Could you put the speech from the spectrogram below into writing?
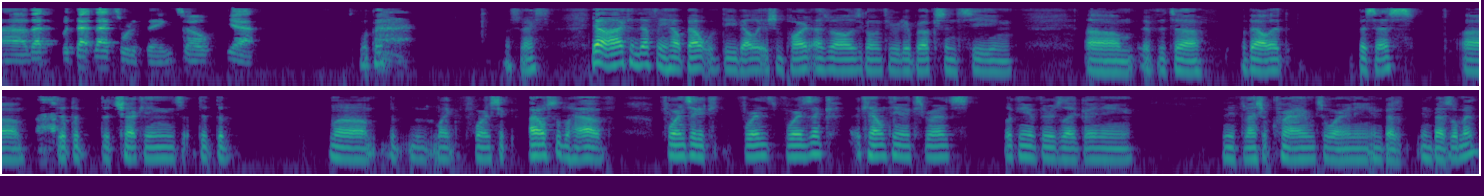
Uh, that, but that, that sort of thing. So yeah. Okay. That's nice. Yeah, I can definitely help out with the evaluation part as well as going through their books and seeing um, if it's a, a valid business. Um, uh-huh. the, the the checkings, the the um, the, the, like forensic. I also have forensic forensic, forensic accounting experience, looking if there's like any any financial crimes or any embe- embezzlement.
